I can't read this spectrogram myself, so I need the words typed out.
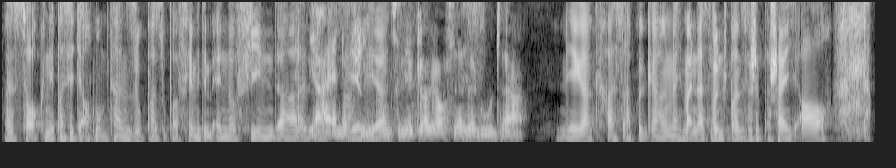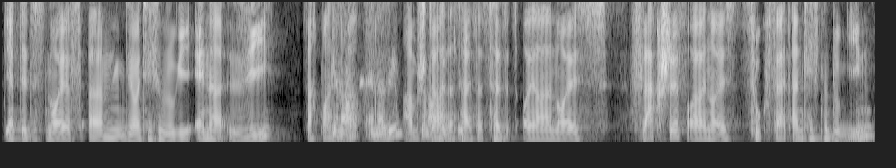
und Saucony passiert ja auch momentan super, super viel mit dem Endorphin da. Also ja, Endorphin Serie funktioniert, glaube ich, auch sehr, sehr gut, ja. Mega krass abgegangen. Ich meine, das wünscht man sich wahrscheinlich auch. Ihr habt ja das neue, ähm, die neue Technologie Energy, sagt man, genau, ne? Energy, am genau, Start. Genau, das heißt, das ist jetzt euer neues Flaggschiff, euer neues Zugpferd an Technologien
